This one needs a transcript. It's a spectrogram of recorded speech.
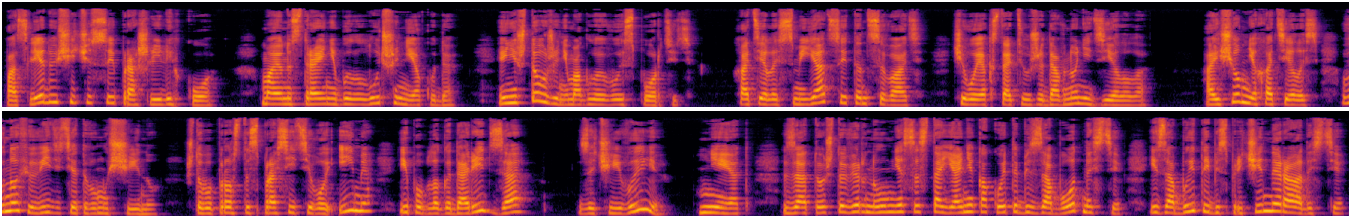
Последующие часы прошли легко. Мое настроение было лучше некуда, и ничто уже не могло его испортить. Хотелось смеяться и танцевать, чего я, кстати, уже давно не делала, а еще мне хотелось вновь увидеть этого мужчину, чтобы просто спросить его имя и поблагодарить за... За чаевые? Нет, за то, что вернул мне состояние какой-то беззаботности и забытой беспричинной радости,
